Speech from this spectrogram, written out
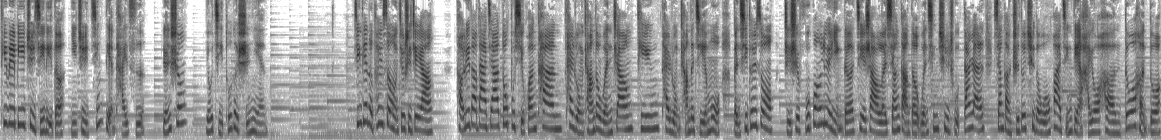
TVB 剧集里的一句经典台词：“人生有几多个十年？”今天的推送就是这样。考虑到大家都不喜欢看太冗长的文章，听太冗长的节目，本期推送只是浮光掠影的介绍了香港的文心去处。当然，香港值得去的文化景点还有很多很多。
